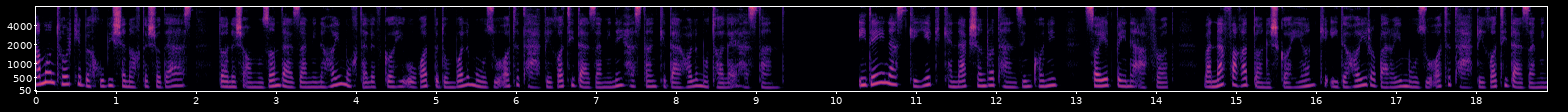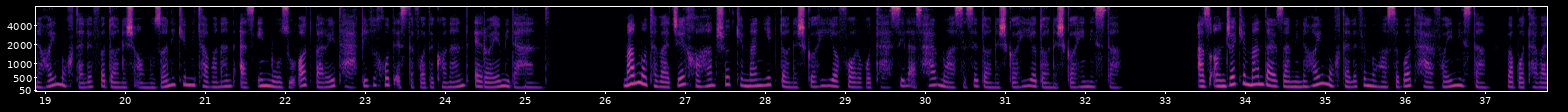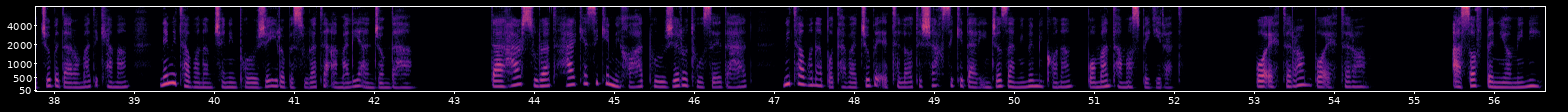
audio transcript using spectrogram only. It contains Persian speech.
همانطور که به خوبی شناخته شده است، دانش آموزان در زمینه های مختلف گاهی اوقات به دنبال موضوعات تحقیقاتی در زمینه هستند که در حال مطالعه هستند. ایده این است که یک کنکشن را تنظیم کنید، ساید بین افراد و نه فقط دانشگاهیان که ایده هایی را برای موضوعات تحقیقاتی در زمینه های مختلف و دانش آموزانی که می توانند از این موضوعات برای تحقیق خود استفاده کنند ارائه می دهند. من متوجه خواهم شد که من یک دانشگاهی یا فارغ و تحصیل از هر مؤسسه دانشگاهی یا دانشگاهی نیستم. از آنجا که من در زمینه های مختلف محاسبات حرفایی نیستم و با توجه به درآمد کمم نمی توانم چنین پروژه ای را به صورت عملی انجام دهم. در هر صورت هر کسی که می‌خواهد پروژه را توسعه دهد می تواند با توجه به اطلاعات شخصی که در اینجا زمینه می کنم با من تماس بگیرد. با احترام با احترام. اصاف بنیامینی.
